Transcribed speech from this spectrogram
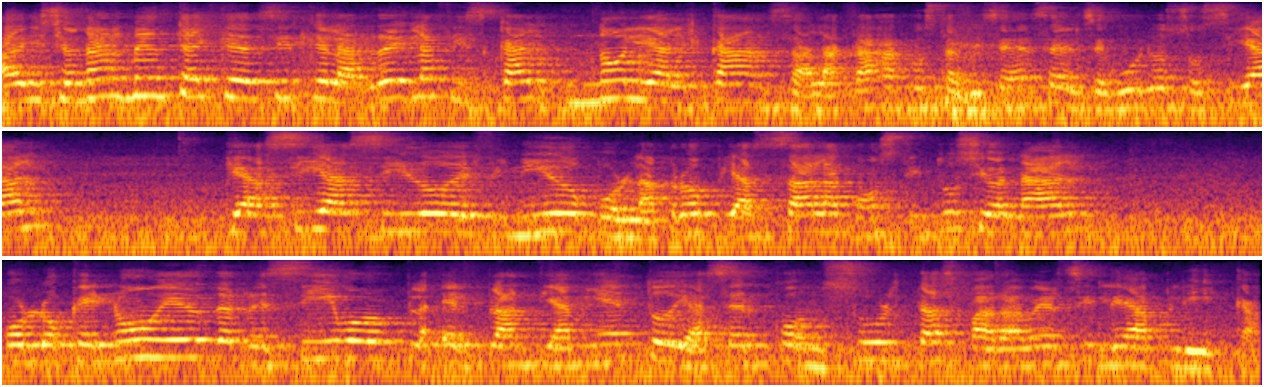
Adicionalmente hay que decir que la regla fiscal no le alcanza a la Caja Costarricense del Seguro Social, que así ha sido definido por la propia Sala Constitucional, por lo que no es de recibo el planteamiento de hacer consultas para ver si le aplica.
